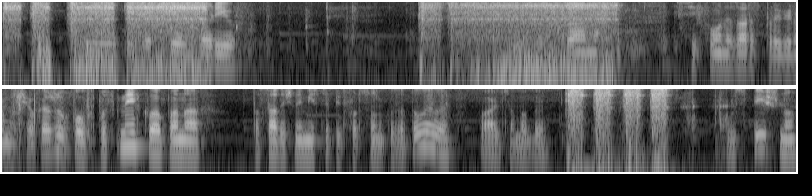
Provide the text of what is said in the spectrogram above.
О, тут все згорів. Сіфони зараз перевіримо, що кажу. По впускних клапанах посадочне місце під форсунку затулили пальцем, аби успішно.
